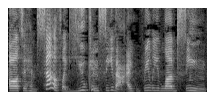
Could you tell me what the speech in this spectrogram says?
all to himself like you can see that. I really loved seeing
